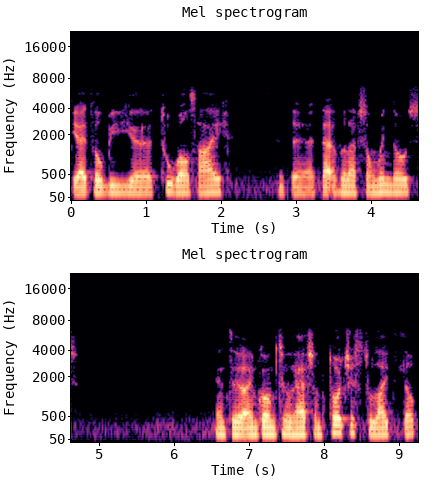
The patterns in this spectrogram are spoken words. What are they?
yeah it will be uh, two walls high and uh, that will have some windows and uh, I'm going to have some torches to light it up.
